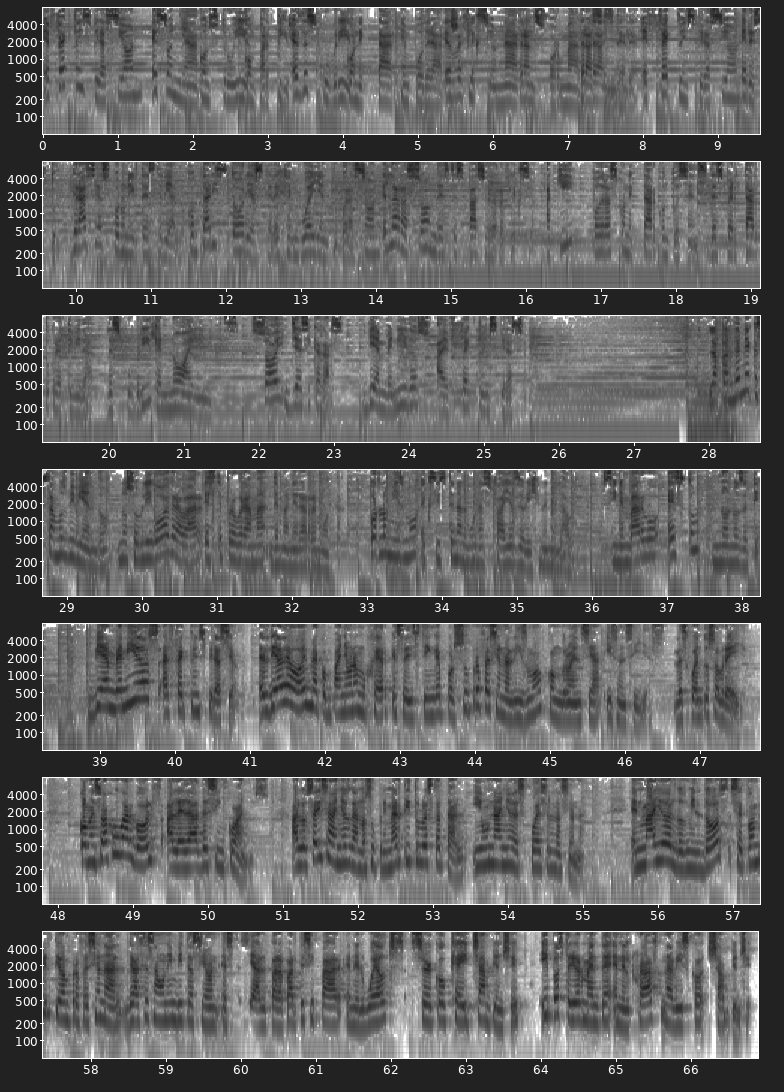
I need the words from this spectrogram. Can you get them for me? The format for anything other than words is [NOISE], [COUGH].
Efecto inspiración es soñar, construir, compartir, es descubrir, conectar, empoderar, es reflexionar, transformar, trascender. Efecto inspiración eres tú. Gracias por unirte a este diálogo. Contar historias que dejen huella en tu corazón es la razón de este espacio de reflexión. Aquí podrás conectar con tu esencia, despertar tu creatividad, descubrir que no hay límites. Soy Jessica Garza. Bienvenidos a Efecto Inspiración. La pandemia que estamos viviendo nos obligó a grabar este programa de manera remota. Por lo mismo, existen algunas fallas de origen en el audio. Sin embargo, esto no nos detiene. Bienvenidos a Efecto Inspiración. El día de hoy me acompaña una mujer que se distingue por su profesionalismo, congruencia y sencillez. Les cuento sobre ella. Comenzó a jugar golf a la edad de 5 años. A los 6 años ganó su primer título estatal y un año después el nacional. En mayo del 2002 se convirtió en profesional gracias a una invitación especial para participar en el Welch Circle K Championship y posteriormente en el Kraft Nabisco Championship.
